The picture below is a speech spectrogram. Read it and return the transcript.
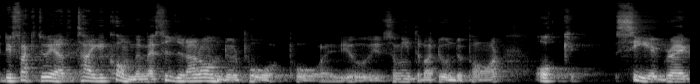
det faktum är att Tiger kommer med fyra ronder på, på, eh, som inte varit under par. Och ser Greg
